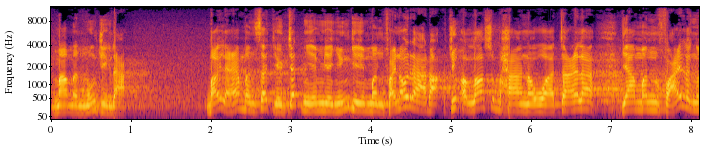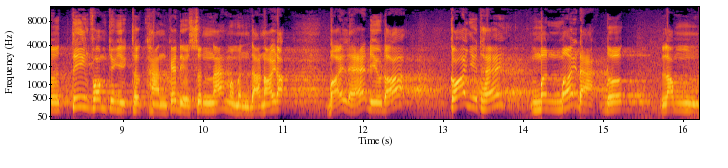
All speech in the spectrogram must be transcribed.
mà mình muốn truyền đạt bởi lẽ mình sẽ chịu trách nhiệm về những gì mình phải nói ra đó, trước Allah subhanahu wa ta'ala. Và mình phải là người tiên phong cho việc thực hành cái điều sinh ná mà mình đã nói đó. Bởi lẽ điều đó có như thế, mình mới đạt được lòng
